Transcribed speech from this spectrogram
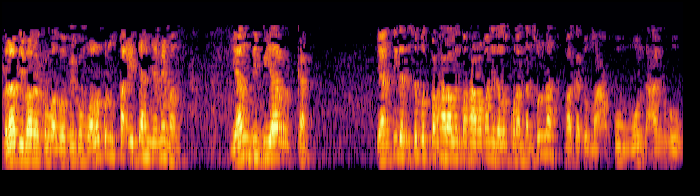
Berarti barakallahu fikum. Walaupun kaidahnya memang yang dibiarkan. Yang tidak disebut perhalalan pengharamannya dalam Quran dan Sunnah. Maka itu ma'fuwun anhu.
